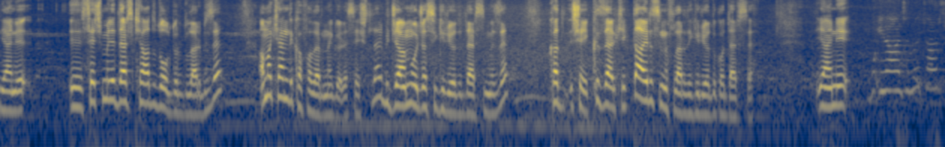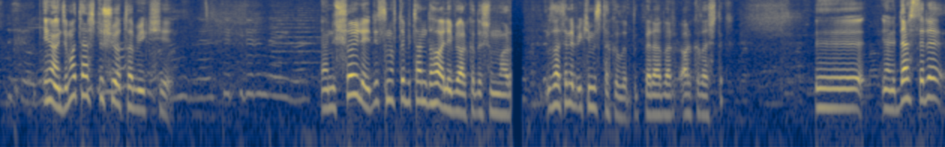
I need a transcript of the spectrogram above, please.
Yani e, seçmeli ders kağıdı doldurdular bize. Ama kendi kafalarına göre seçtiler. Bir cami hocası giriyordu dersimize. Kad- şey kız erkek de ayrı sınıflarda giriyorduk o derse. Yani Bu inancına ters düşüyordu. inancıma ters Peki düşüyor neler tabii ki. hissediyorsunuz? Ee, Tepkilerin neydi? Yani şöyleydi. Sınıfta bir tane daha Alevi arkadaşım vardı. Zaten hep ikimiz takılırdık. Beraber arkadaştık. Ee, yani derslere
